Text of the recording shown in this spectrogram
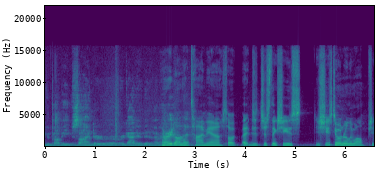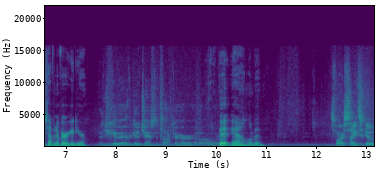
you probably signed or, or, or got it. Uh, right on that time, yeah. So I just think she's she's doing really well. She's having a very good year. Did you ever get a chance to talk to her at all? A bit, yeah, a little bit. As far as sites go,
